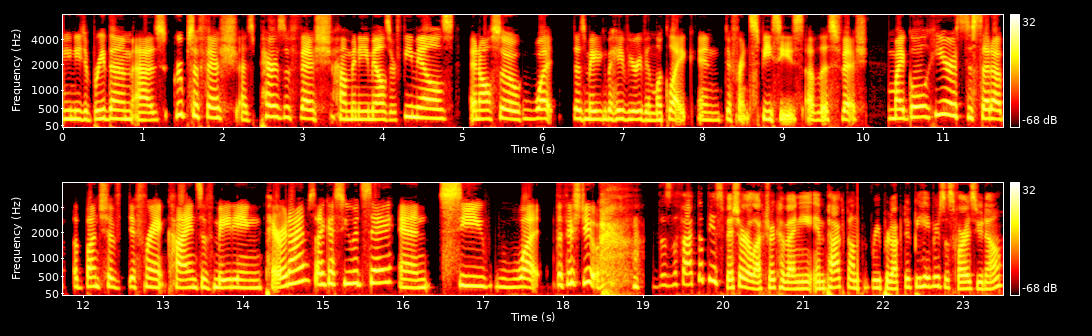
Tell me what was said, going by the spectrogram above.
You need to breed them as groups of fish, as pairs of fish, how many males or females, and also what does mating behavior even look like in different species of this fish. My goal here is to set up a bunch of different kinds of mating paradigms, I guess you would say, and see what the fish do. Does the fact that these fish are electric have any impact on reproductive behaviors as far as you know?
